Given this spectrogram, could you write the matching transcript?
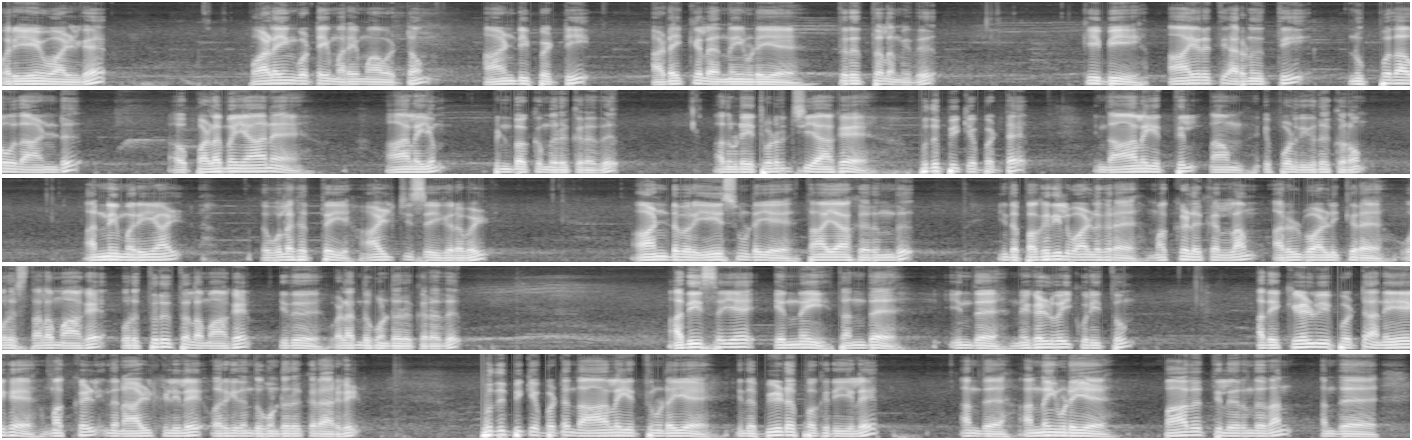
மரியே வாழ்க. பாளையங்கோட்டை மறைமாவட்டம் ஆண்டிப்பட்டி அடைக்கல் அன்னையினுடைய திருத்தலம் இது. கிபி ஆயிரத்தி அறநூற்றி முப்பதாவது ஆண்டு பழமையான ஆலயம் பின்பக்கம் இருக்கிறது. அதனுடைய தொடர்ச்சியாக புதுப்பிக்கப்பட்ட இந்த ஆலயத்தில் நாம் இப்பொழுது இருக்கிறோம். அன்னை மரியாள் இந்த உலகத்தை ஆட்சி செய்கிறவள் ஆண்டவர் இயேசுடைய தாயாக இருந்து இந்த பகுதியில் வாழுகிற மக்களுக்கெல்லாம் அருள்வாளிக்கிற ஒரு ஸ்தலமாக ஒரு திருத்தலமாக இது வளர்ந்து கொண்டிருக்கிறது. அதிசய எண்ணெய் தந்த இந்த நிகழ்வை குறித்தும் அதை கேள்விப்பட்டு அநேக மக்கள் இந்த நாட்களிலே வருகை தந்து கொண்டிருக்கிறார்கள். புதுப்பிக்கப்பட்ட இந்த ஆலயத்தினுடைய இந்த பீடப்பகுதியிலே அந்த அன்னையினுடைய பாதத்தில் இருந்துதான் அந்த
